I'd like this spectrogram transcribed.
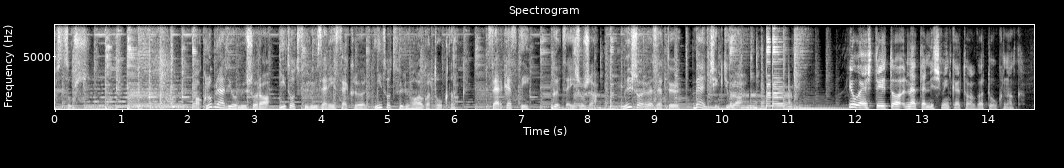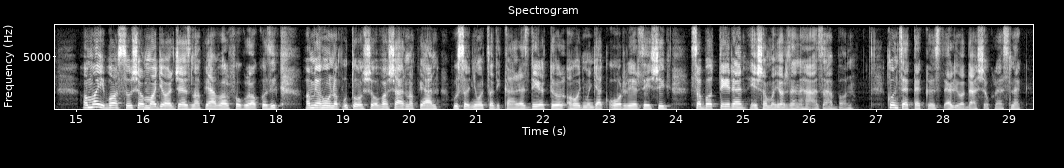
Basszus A Klubrádió műsora nyitott fülű zenészekről, nyitott fülű hallgatóknak. Szerkeszti Göcej Zsuzsa. Műsorvezető Bencsik Gyula. Jó estét a neten is minket hallgatóknak. A mai basszus a Magyar Jazz napjával foglalkozik, ami a hónap utolsó vasárnapján, 28-án lesz déltől, ahogy mondják, orvérzésig, szabadtéren és a Magyar Zeneházában. Koncertek közt előadások lesznek.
